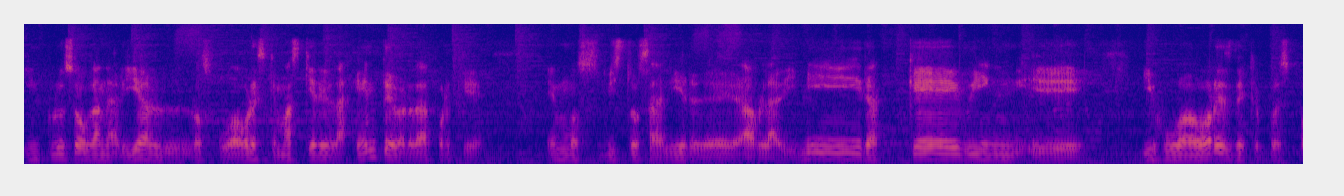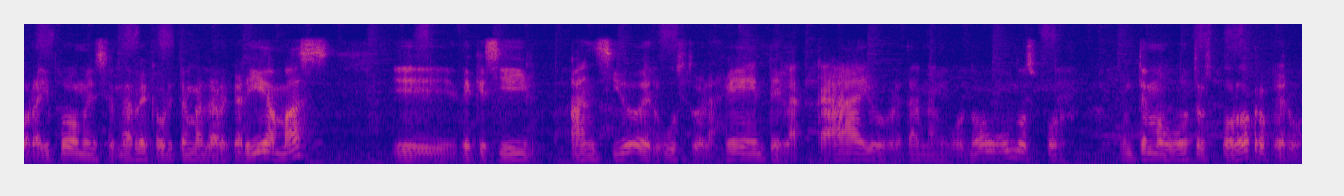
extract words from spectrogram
incluso ganarían los jugadores que más quiere la gente, ¿verdad? Porque hemos visto salir a Vladimir, a Kevin eh, y jugadores de que pues por ahí puedo mencionar de que ahorita me alargaría más, eh, de que sí han sido del gusto de la gente, la Cayo, ¿verdad? no unos por un tema u otros por otro, pero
